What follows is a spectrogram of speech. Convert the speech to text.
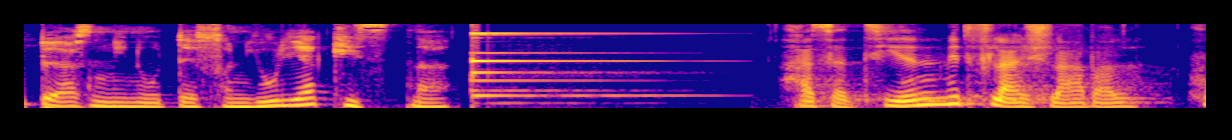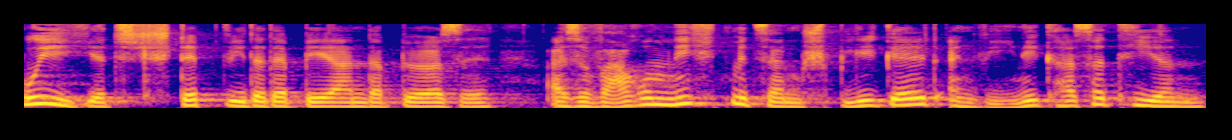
Börsenminute von Julia Kistner. Hasartieren mit Fleischlaberl. Hui, jetzt steppt wieder der Bär an der Börse. Also warum nicht mit seinem Spielgeld ein wenig hasartieren?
